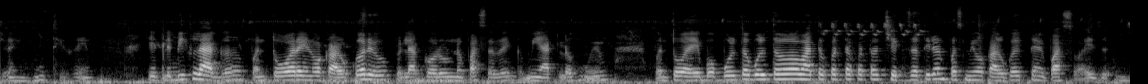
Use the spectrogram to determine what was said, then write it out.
જ અહીં હું થયું એમ. એટલે બીક લાગે પણ તો રહીને વકારો કર્યો પેલા કરોડને પાસે રહીને કે મેં આટલો હું એમ. પણ તો એ બોલતો બોલતો વાતો કરતા કરતા છેક જતી રહે ને પછી મેં વકારો કર્યો તમે પાછો આવી જતું.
